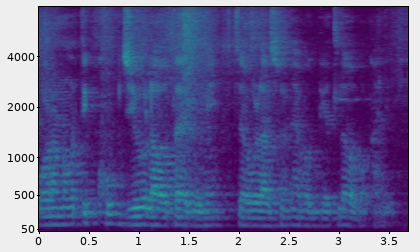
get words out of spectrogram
पोरांवरती खूप जीव लावताय तुम्ही जवळ असून हे बघ घेतलं बाबा खाली.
